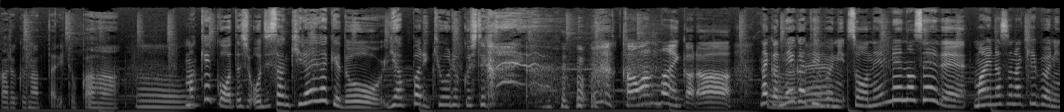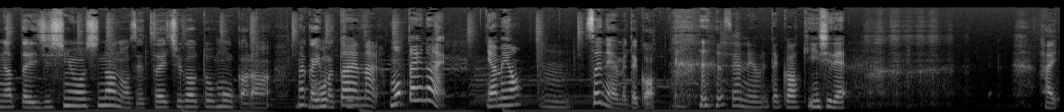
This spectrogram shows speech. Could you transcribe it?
明るくなったりとか、うん。まあ結構私おじさん嫌いだけどやっぱり協力していかないと 変わんないからなんかネガティブにそう,、年齢のせいでマイナスな気分になったり自信を失うのは絶対違うと思うからなんか今もったいないきもったいないやめよううんそういうのやめてこう そういうのやめてこう禁止で。はい。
